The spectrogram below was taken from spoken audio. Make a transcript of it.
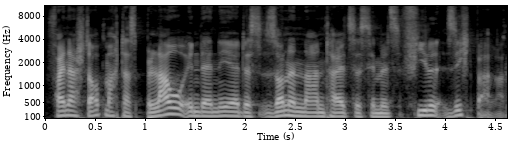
Feiner Staub macht das Blau in der Nähe des sonnennahen Teils des Himmels viel sichtbarer.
